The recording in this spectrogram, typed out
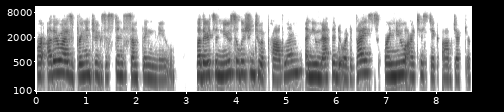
or otherwise bring into existence something new, whether it's a new solution to a problem, a new method or device, or a new artistic object or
